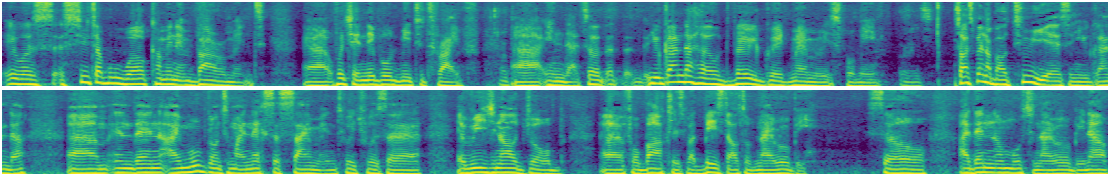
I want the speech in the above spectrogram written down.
it was a suitable, welcoming environment, uh, which enabled me to thrive uh, in that. So th- th- Uganda held very great memories for me. Right. So I spent about two years in Uganda, um, and then I moved on to my next assignment, which was a, a regional job uh, for Barclays, but based out of Nairobi. So I then moved to Nairobi. Now,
